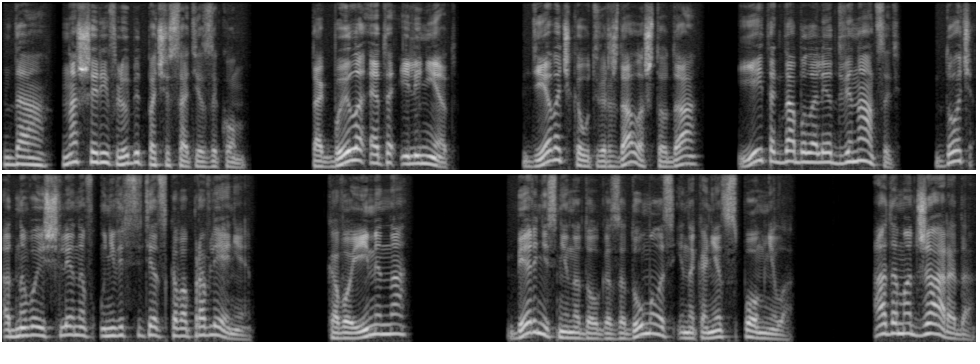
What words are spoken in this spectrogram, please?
Да, наш шериф любит почесать языком. Так было это или нет? Девочка утверждала, что да. Ей тогда было лет 12, дочь одного из членов университетского правления. Кого именно? Бернис ненадолго задумалась и, наконец, вспомнила. Адама Джареда.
